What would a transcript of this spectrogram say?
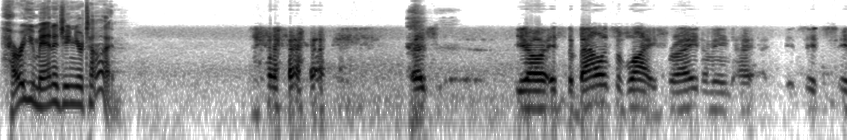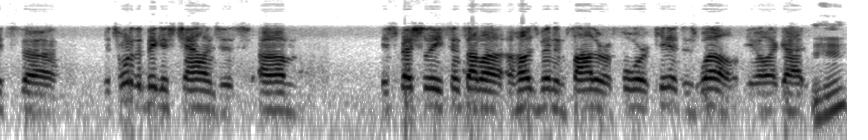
how are you managing your time? That's you know, it's the balance of life, right? I mean, I, it's it's it's uh, it's one of the biggest challenges, um, especially since I'm a, a husband and father of four kids as well. You know, I got mm-hmm.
